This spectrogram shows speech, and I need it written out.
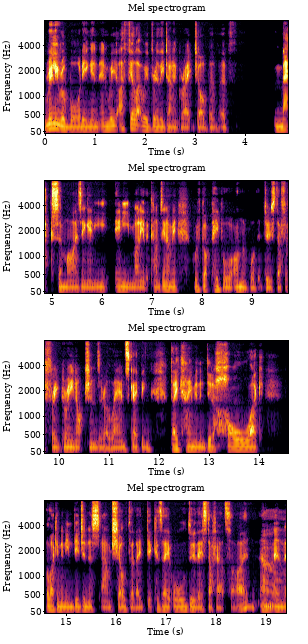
really rewarding and and we i feel like we've really done a great job of, of maximizing any any money that comes in. I mean we've got people on the board that do stuff for free. Green options or a landscaping they came in and did a whole like like in an indigenous um, shelter they did because they all do their stuff outside um, and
